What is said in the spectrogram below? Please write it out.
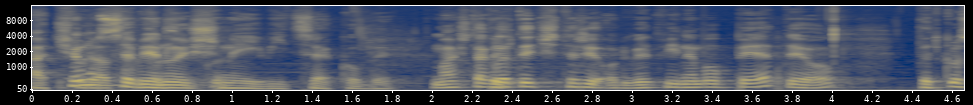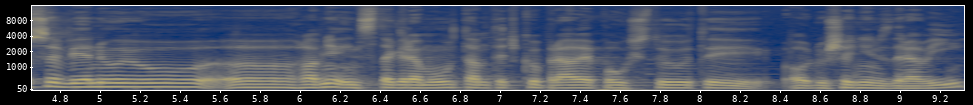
a čemu se věnuješ nejvíc, jakoby? Máš takhle ty čtyři odvětví nebo pět, jo? Teďko se věnuju uh, hlavně Instagramu, tam teďko právě postuju ty o duševním zdraví,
